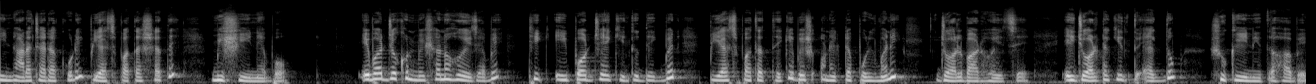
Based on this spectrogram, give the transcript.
এই নাড়াচাড়া করে পেঁয়াজ পাতার সাথে মিশিয়ে নেব। এবার যখন মেশানো হয়ে যাবে, ঠিক এই পর্যায়ে কিন্তু দেখবেন পেঁয়াজ পাতার থেকে বেশ অনেকটা পরিমাণে জল বার হয়েছে। এই জলটা কিন্তু একদম শুকিয়ে নিতে হবে।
